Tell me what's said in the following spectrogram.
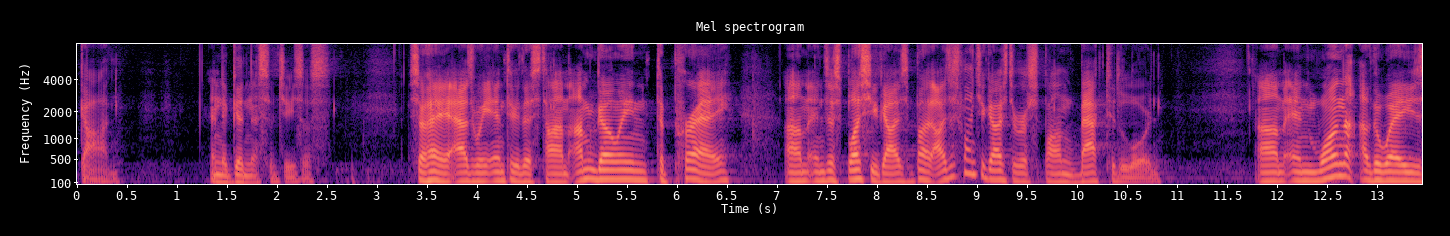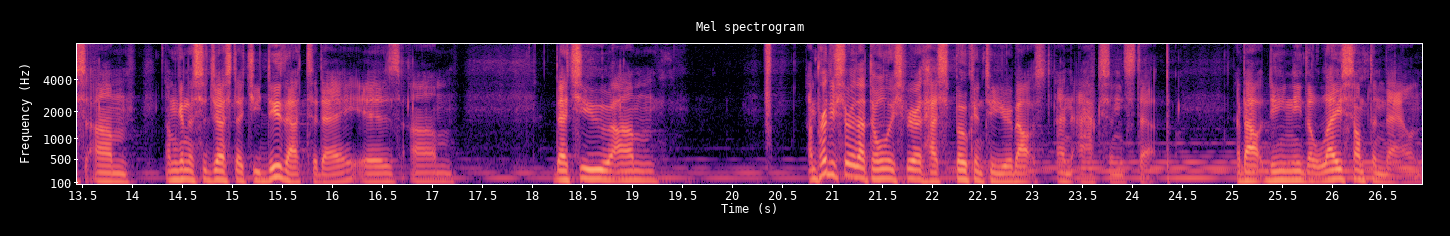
God and the goodness of Jesus. So, hey, as we enter this time, I'm going to pray um, and just bless you guys. But I just want you guys to respond back to the Lord. Um, and one of the ways um, I'm going to suggest that you do that today is um, that you, um, I'm pretty sure that the Holy Spirit has spoken to you about an action step. About do you need to lay something down?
